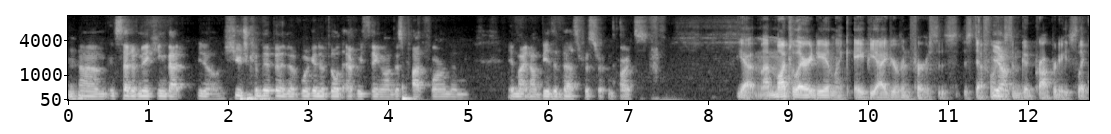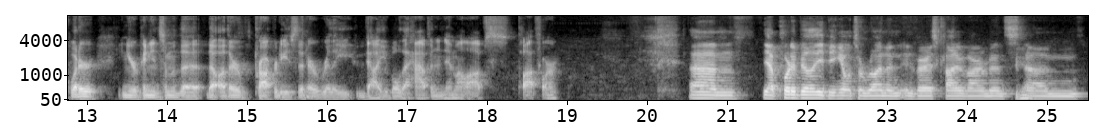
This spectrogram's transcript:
mm-hmm. um, instead of making that you know huge commitment of we're going to build everything on this platform and it might not be the best for certain parts. Yeah, modularity and like API driven first is, is definitely yeah. some good properties. Like, what are, in your opinion, some of the the other properties that are really valuable to have in an MLOps platform? Um, yeah, portability, being able to run in, in various cloud environments. Mm-hmm. Um,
